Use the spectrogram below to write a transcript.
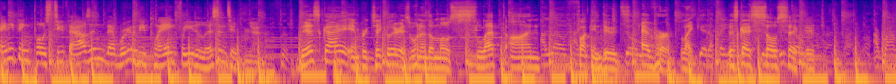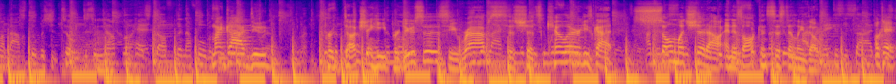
anything post 2000 that we're gonna be playing for you to listen to. Yeah. This guy in particular is one of the most slept on fucking dudes ever. Like, this guy's so sick, dude. I rhyme about stupid My God, dude. Production, he produces, he raps, his shit's killer. He's got so much shit out, and it's all consistently dope. Okay,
